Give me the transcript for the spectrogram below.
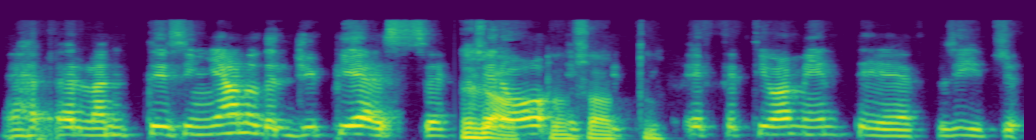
è l'antesignano del GPS, esatto, però esatto Esatto. effettivamente è così. Cioè,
